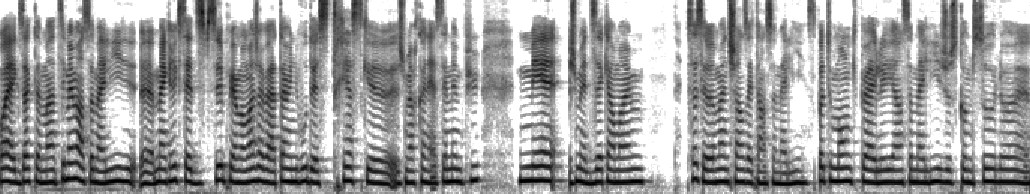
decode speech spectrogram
Ouais, exactement. Tu sais, même en Somalie, malgré que c'était difficile, puis à un moment j'avais atteint un niveau de stress que je me reconnaissais même plus, mais je me disais quand même ça, c'est vraiment une chance d'être en Somalie. C'est pas tout le monde qui peut aller en Somalie juste comme ça, là.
